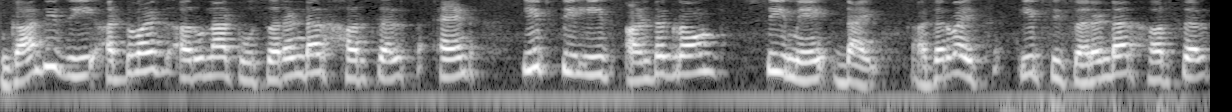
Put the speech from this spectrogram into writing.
Gandhiji advised Aruna to surrender herself and if she is underground, she may die. Otherwise, if she surrender herself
